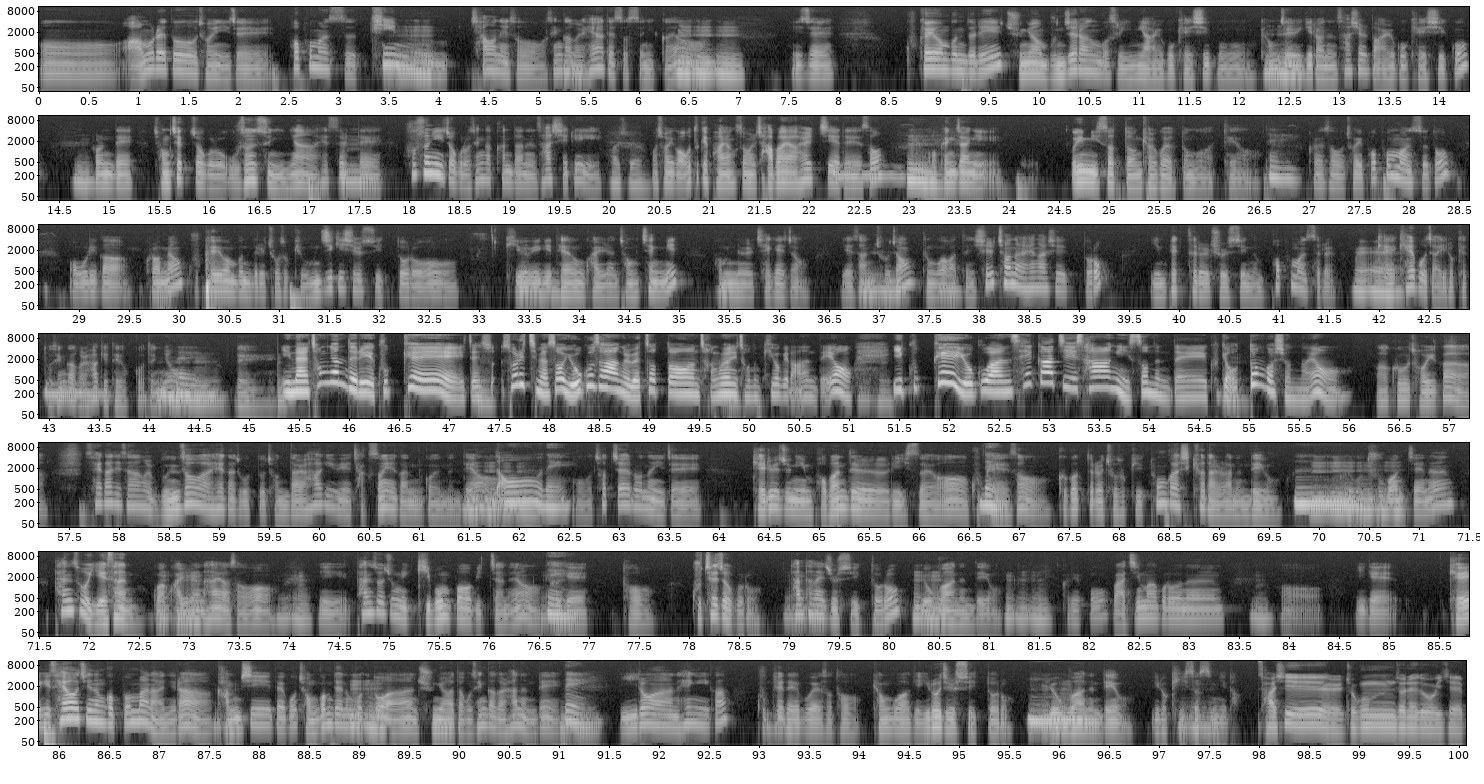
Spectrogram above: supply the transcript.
어, 아무래도 저희 이제 퍼포먼스 팀 음. 차원에서 생각을 해야 됐었으니까요. 음, 음, 음. 이제 국회의원분들이 중요한 문제라는 것을 이미 알고 계시고 경제 음. 위기라는 사실도 알고 계시고 음. 그런데 정책적으로 우선순위냐 했을 음. 때 후순위적으로 생각한다는 사실이 맞아요. 어, 저희가 어떻게 방향성을 잡아야 할지에 대해서 음, 음. 어, 굉장히 의미 있었던 결과였던 것 같아요. 네. 그래서 저희 퍼포먼스도 어, 우리가 그러면 국회의원분들이 조속히 움직이실 수 있도록 기후위기 음. 대응 관련 정책 및 법률 재개정, 예산 음. 조정 등과 음. 같은 실천을 행하시도록 임팩트를 줄 수 있는 퍼포먼스를 네, 네. 계획해보자 이렇게 또 생각을 음. 하게 되었거든요. 네. 음. 네. 이날 청년들이 국회에 이제 음. 소- 소리치면서 요구 사항을 외쳤던 장면이 저는 기억이 나는데요. 음. 이 국회에 요구한 세 가지 사항이 있었는데 그게 음. 어떤 것이었나요? 아, 그거 저희가 세 가지 사항을 문서화해가지고 또 전달하기 위해 작성해 간 거였는데요. 음, 음. 어, 네. 어, 첫째로는 이제 계류 중인 법안들이 있어요. 네. 국회에서 그것들을 조속히 통과시켜 달라는 내용. 음. 그리고 음, 두 음. 번째는 탄소 예산과 음, 음. 관련하여서 음, 음. 이 탄소 중립 기본법 있잖아요. 네. 그게 더 구체적으로 음, 탄탄해질 수 있도록 음, 음. 요구하는 내용. 음, 음, 그리고 마지막으로는 음. 어, 이게 계획이 세워지는 것뿐만 아니라 감시되고 점검되는 것 음, 음. 또한 중요하다고 생각을 하는데 네. 이러한 행위가 국회 내부에서 더 견고하게 이루어질 수 있도록 음. 요구하는 내용 이렇게 음. 있었습니다. 사실 조금 전에도 이제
